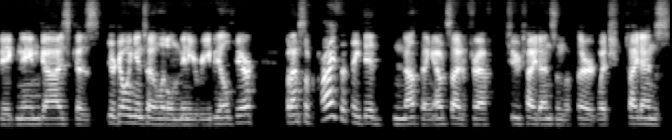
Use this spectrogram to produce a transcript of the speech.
big name guys because you're going into a little mini rebuild here. But I'm surprised that they did nothing outside of draft two tight ends in the third, which tight ends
